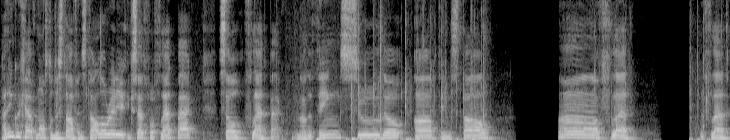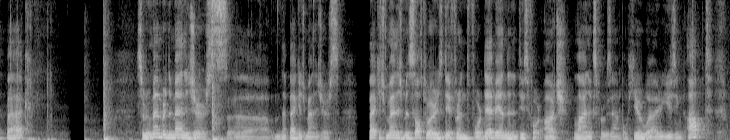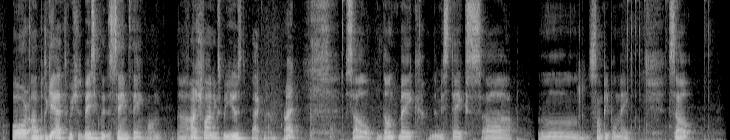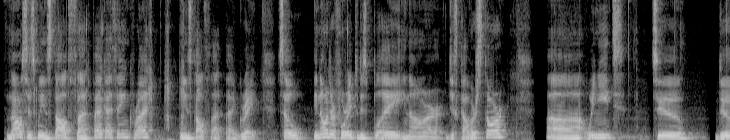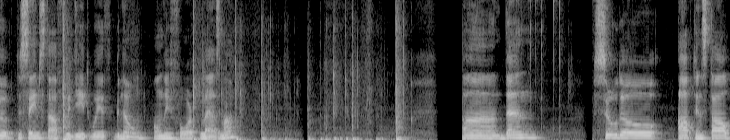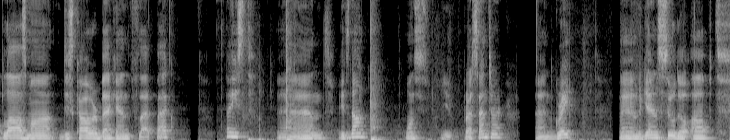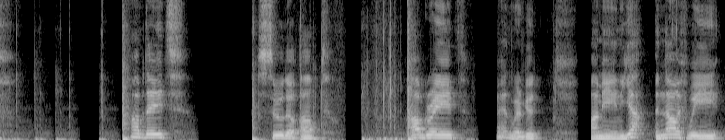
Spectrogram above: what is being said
I think we have most of the stuff installed already except for Flatpak. So Flatpak, another thing, sudo apt install uh, flat Flatpak so remember the managers, uh, the package managers. Package management software is different for Debian than it is for Arch Linux, for example. Here we are using apt or apt-get, which is basically the same thing. On uh, Arch Linux, we used pacman, right? So don't make the mistakes uh, some people make. So now since we installed Flatpak, I think, right? Install Flatpak, great. So in order for it to display in our Discover store, uh, we need to do the same stuff we did with GNOME, only for Plasma. Uh, then sudo apt install plasma discover backend flatpak paste and it's done. Once you press enter and great. And again sudo apt update sudo apt upgrade and we're good. I mean yeah and now if we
